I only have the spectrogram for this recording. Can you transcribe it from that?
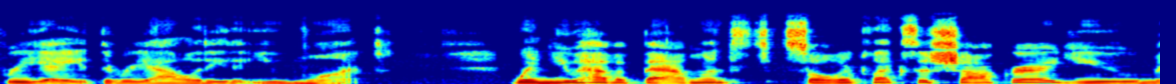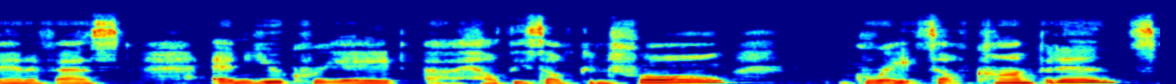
create the reality that you want. When you have a balanced solar plexus chakra, you manifest and you create healthy self control, great self confidence,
